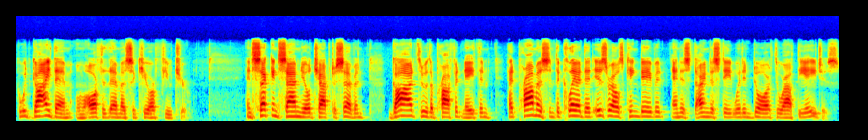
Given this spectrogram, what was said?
who would guide them and offer them a secure future. In 2 Samuel chapter 7, God, through the prophet Nathan, had promised and declared that Israel's King David and his dynasty would endure throughout the ages.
